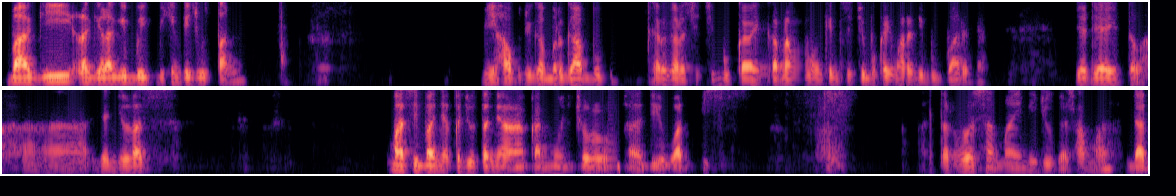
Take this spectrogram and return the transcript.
bagi lagi-lagi bikin kejutan. Mihawk juga bergabung gara-gara si Cibukai karena mungkin si Cibukai kemarin dibubarin ya. Jadi ya itu uh, yang jelas masih banyak kejutan yang akan muncul uh, di One Piece. Terus sama ini juga sama dan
